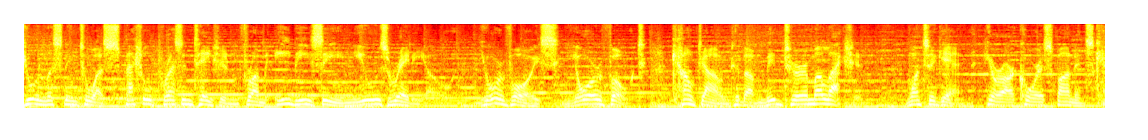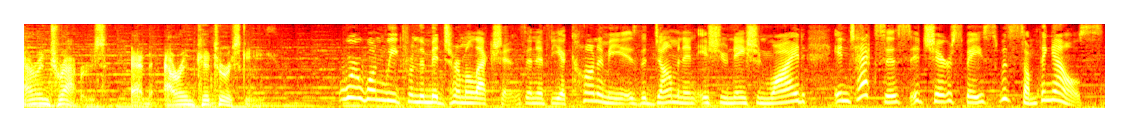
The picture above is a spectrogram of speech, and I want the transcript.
You're listening to a special presentation from ABC News Radio. Your voice, your vote. Countdown to the midterm election. Once again, here are correspondents Karen Travers and Aaron Katersky. We're one week from the midterm elections, and if the economy is the dominant issue nationwide, in Texas it shares space with something else.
